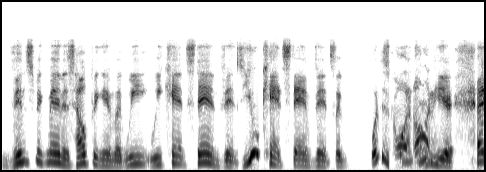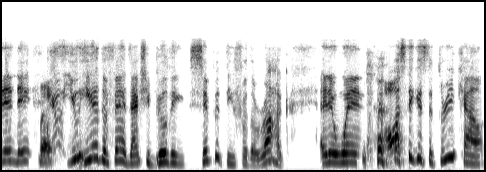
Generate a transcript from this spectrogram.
Vince McMahon is helping him. Like we we can't stand Vince. You can't stand Vince. Like what is going Mhm. on here? And then they Right. you, you hear the fans actually building sympathy for The Rock. And then when Austin gets the three count,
